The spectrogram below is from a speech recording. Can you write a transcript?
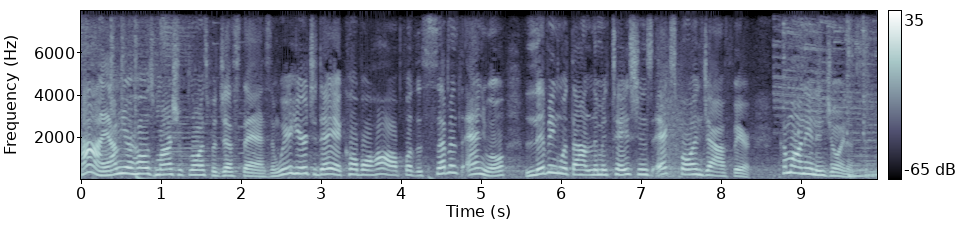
Hi, I'm your host, Marsha Florence for Just Ask, and we're here today at Cobo Hall for the seventh annual Living Without Limitations Expo and Job Fair. Come on in and join us.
